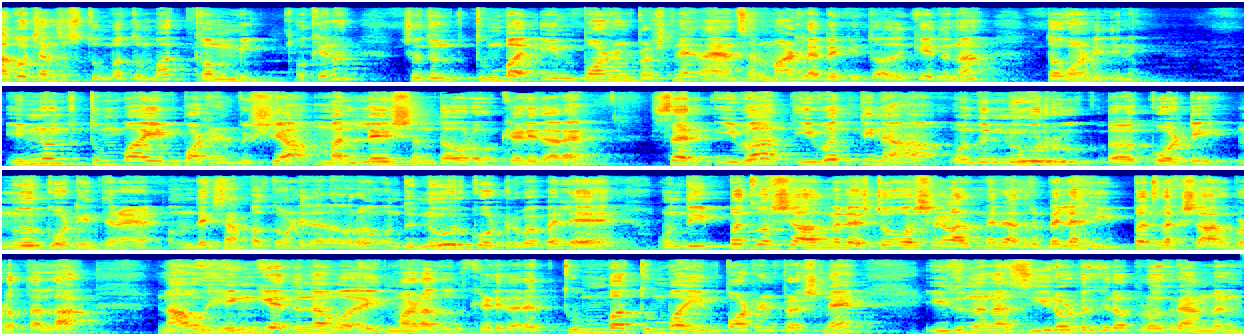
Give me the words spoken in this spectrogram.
ಆಗೋ ಚಾನ್ಸಸ್ ತುಂಬ ತುಂಬ ಕಮ್ಮಿ. ಓಕೆನಾ ಸೊ ಇದೊಂದು ತುಂಬ ಇಂಪಾರ್ಟೆಂಟ್ ಪ್ರಶ್ನೆ, ನಾನು ಆನ್ಸರ್ ಮಾಡಲೇಬೇಕಿತ್ತು. ಅದಕ್ಕೆ ಇದನ್ನು ತೊಗೊಂಡಿದ್ದೀನಿ. ಇನ್ನೊಂದು ತುಂಬ ಇಂಪಾರ್ಟೆಂಟ್ ವಿಷಯ ಮಲ್ಲೇಶ್ ಅಂತ ಅವರು ಕೇಳಿದ್ದಾರೆ. ಸರ್ ಇವ, ಇವತ್ತಿನ ಒಂದು ನೂರು ಕೋಟಿ ನೂರು ಕೋಟಿ ಅಂತ ಒಂದು ಎಕ್ಸಾಂಪಲ್ ತೊಗೊಂಡಿದ್ದಾರೆ ಅವರು. ಒಂದು ನೂರು ಕೋಟಿ ರೂಪಾಯಿ ಬೆಲೆ ಒಂದು ಇಪ್ಪತ್ತು ವರ್ಷ ಆದಮೇಲೆ, ಎಷ್ಟೋ ವರ್ಷಗಳಾದ್ಮೇಲೆ ಅದ್ರ ಬೆಲೆ ಇಪ್ಪತ್ತು ಲಕ್ಷ ಆಗ್ಬಿಡುತ್ತಲ್ಲ. ನಾವು ಹೆಂಗೆ ಅದನ್ನ ಇದು ಮಾಡೋದು ಅಂತ ಕೇಳಿದ್ದಾರೆ. ತುಂಬ ತುಂಬ ಇಂಪಾರ್ಟೆಂಟ್ ಪ್ರಶ್ನೆ. ಇದು ನನ್ನ ಝೀರೋ ಟು ಹೀರೋ ಪ್ರೋಗ್ರಾಮ್ ನನ್ನ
